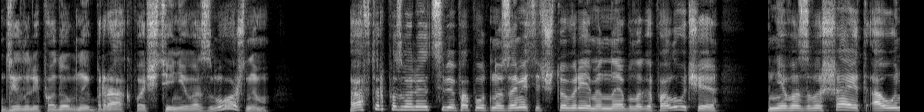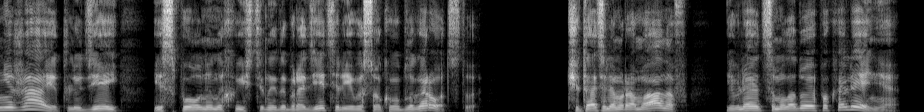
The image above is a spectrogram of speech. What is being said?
делали подобный брак почти невозможным, автор позволяет себе попутно заметить, что временное благополучие не возвышает, а унижает людей, исполненных истинной добродетели и высокого благородства. Читателям романов является молодое поколение,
